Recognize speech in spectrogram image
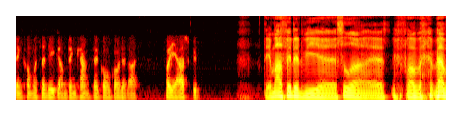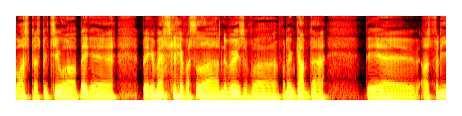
den kommer til at ligge, om den kamp der går godt eller ej. For jeres skyld. Det er meget fedt, at vi øh, sidder øh, fra hver vores perspektiver, og begge, begge mandskaber sidder nervøse for, for den kamp, der det er øh, også fordi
